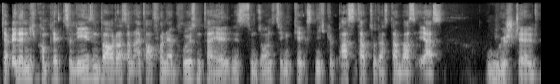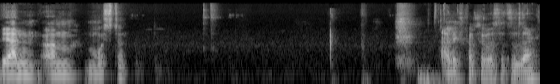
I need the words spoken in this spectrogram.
Tabelle nicht komplett zu lesen war oder dass dann einfach von der Größenverhältnis zum sonstigen Text nicht gepasst hat, sodass dann was erst umgestellt werden ähm, musste. Alex, kannst du was dazu sagen?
